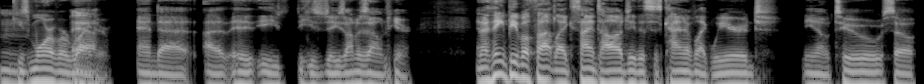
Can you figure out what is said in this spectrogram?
Mm. He's more of a Yeah. writer, and uh, uh, he, he- he's he's on his own here. And I think people thought like Scientology, this is kind of like weird, you know, too. So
